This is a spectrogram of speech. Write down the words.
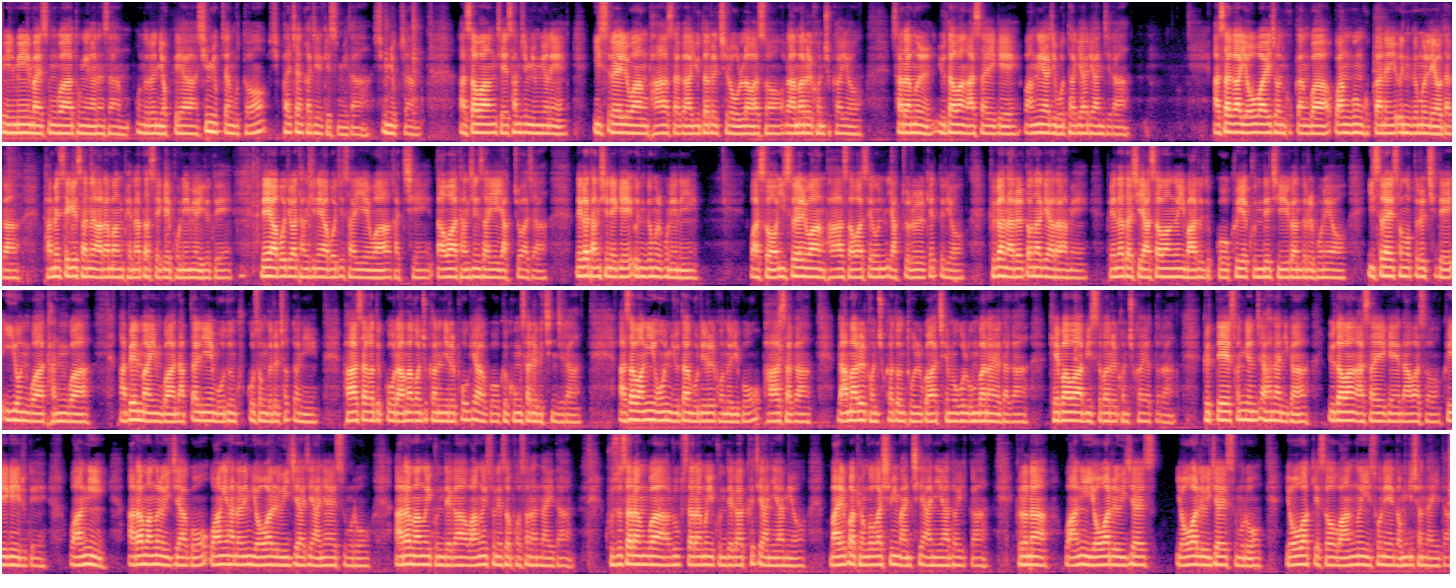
매일매일 말씀과 동행하는 삶. 오늘은 역대하 16장부터 18장까지 읽겠습니다. 16장. 아사왕 제36년에 이스라엘 왕 바하사가 유다를 치러 올라와서 라마를 건축하여 사람을 유다 왕 아사에게 왕래하지 못하게 하려 한지라. 아사가 여호와의 전 곡간과 왕궁 곡간의 은금을 내어다가 다메섹에 사는 아람왕 베나다스에게 보내며 이르되 내 아버지와 당신의 아버지 사이에와 같이 나와 당신 사이에 약조하자. 내가 당신에게 은금을 보내니 와서 이스라엘 왕 바하사와 세운 약조를 깨뜨려 그가 나를 떠나게 하라 하매 베나다시 야사 왕의 말을 듣고 그의 군대 지휘관들을 보내어 이스라엘 성읍들을 치되 이온과 단과 아벨마임과 납달리의 모든 국고성들을 쳤더니 바하사가 듣고 라마 건축하는 일을 포기하고 그 공사를 그친지라 아사 왕이 온 유다 무리를 거느리고 바하사가 라마를 건축하던 돌과 제목을 운반하여다가 게바와 미스바를 건축하였더라 그때 선견자 하나니가 유다 왕 아사에게 나와서 그에게 이르되 왕이 아람 왕을 의지하고 왕의 하나님 여호와를 의지하지 아니하였으므로 아람 왕의 군대가 왕의 손에서 벗어났나이다. 구스 사람과 룹 사람의 군대가 크지 아니하며 말과 병거가 심히 많지 아니하더이까. 그러나 왕이 여호와를 의지하였 여호와를 의지하였으므로 여호와께서 왕의 손에 넘기셨나이다.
